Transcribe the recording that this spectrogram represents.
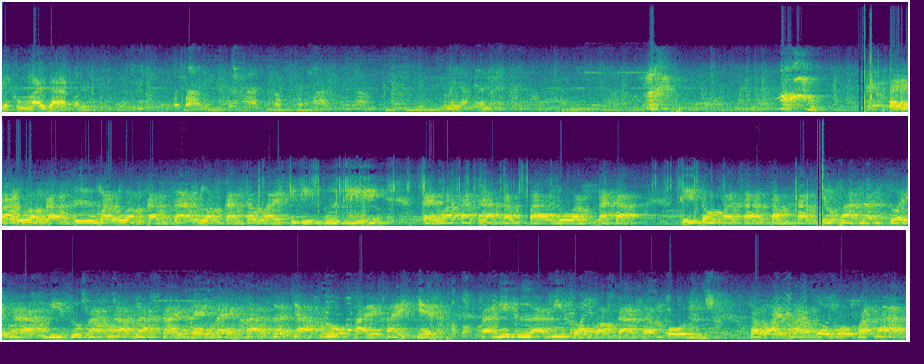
มีคงหลายแบบมั้งภาษาลิงพระธาตุกับพระธาตุคนละอย่างกันได้มาร่วมกันซื้อมาร่วมกันสร้างร่วมกันถวายที่ดินพื้นนี้แต่ว่าพระธาตุลำปางหลวงนะครับ ที่โตปราสาทสัมพันธ์โย ภาพนั้นสวยงาม มีสุขภาพร่างกายแข็งแรงปราศจากโรคภัยไข้เจ็บ อันนี้คืออานิสงส์ของการทำบุญถวายพระห่มองค์พระธาตุ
